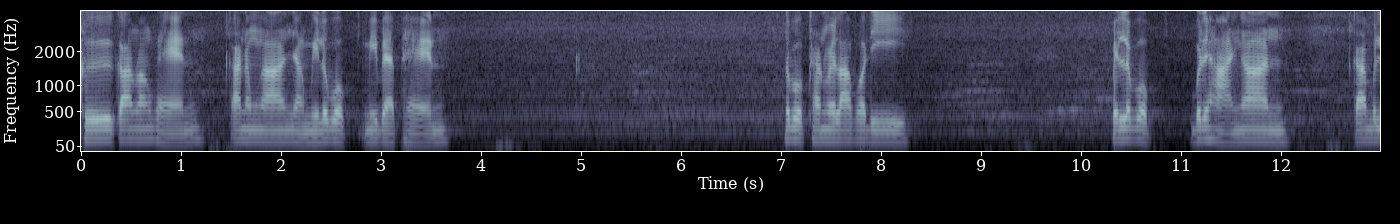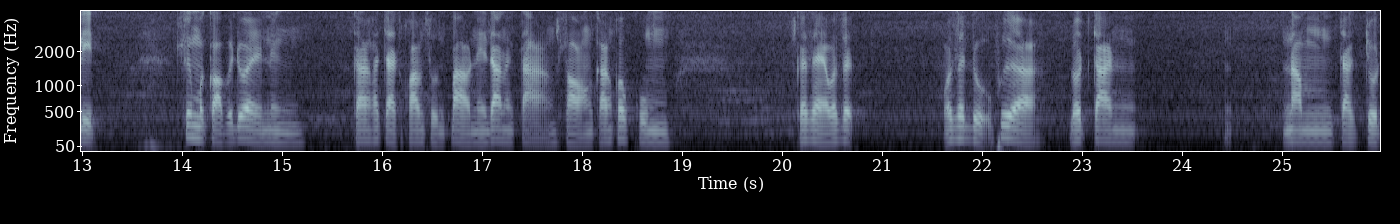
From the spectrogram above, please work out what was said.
คือการวางแผนการทำงานอย่างมีระบบมีแบบแผน ระบบทันเวลาพอดี เป็นระบบ บริหารงานการผลิต ซึ่งประกอบไปด้วย 1. การขจัดความสูญเปล่าในด้านต่างๆ 2. การควบคุมกระแสวัสวัสดุเพื่อลดการนำจากจุด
